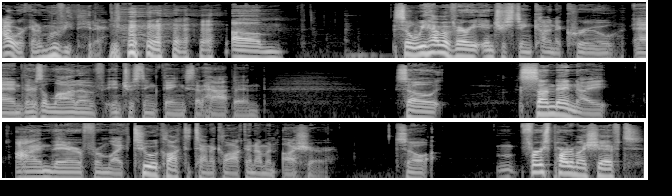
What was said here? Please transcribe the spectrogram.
I work at a movie theater. um, so we have a very interesting kind of crew, and there's a lot of interesting things that happen. So, Sunday night, I'm there from like two o'clock to ten o'clock, and I'm an usher. So, first part of my shift,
